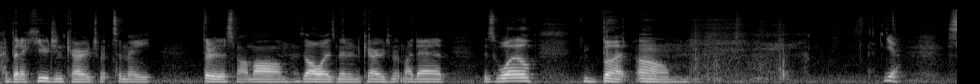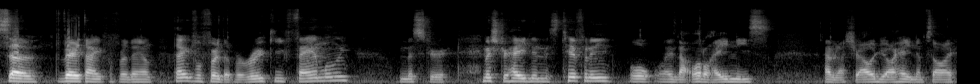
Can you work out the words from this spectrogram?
have been a huge encouragement to me through this. My mom has always been an encouragement. My dad as well. But um, yeah. So very thankful for them. Thankful for the Baruki family, Mr. Mr. Hayden and Miss Tiffany. Well, he's not little Hayden. He's, I'm not sure how old you are, Hayden. I'm sorry.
